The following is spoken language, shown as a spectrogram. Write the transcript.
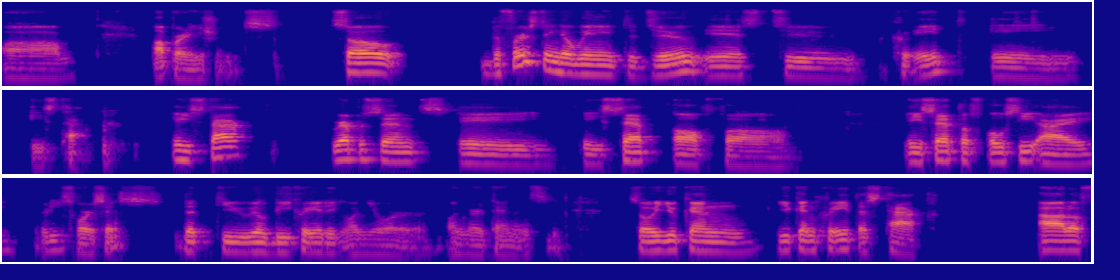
um, operations. So the first thing that we need to do is to create a, a stack. A stack represents a, a set of uh, a set of OCI resources that you will be creating on your on your tenancy. So you can you can create a stack out of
